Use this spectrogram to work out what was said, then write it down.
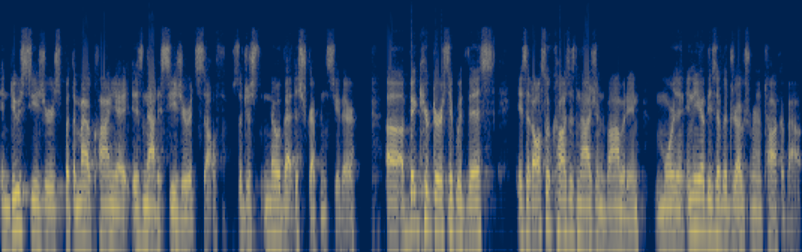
induce seizures, but the myoclonia is not a seizure itself. So just know that discrepancy there. Uh, a big characteristic with this is it also causes nausea and vomiting more than any of these other drugs we're going to talk about.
